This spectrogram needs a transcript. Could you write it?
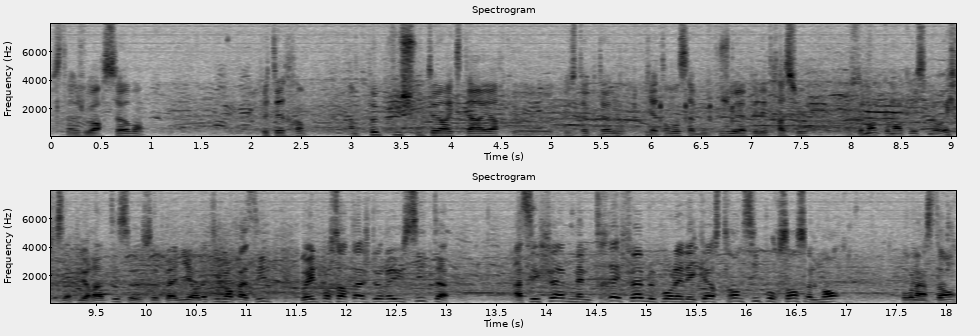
C'est un joueur sobre, peut-être un, un peu plus shooter extérieur que, que Stockton, qui a tendance à beaucoup jouer la pénétration. On se demande comment Chris Morris a pu rater ce, ce panier relativement facile. Vous voyez le pourcentage de réussite assez faible, même très faible pour les Lakers, 36% seulement pour l'instant.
